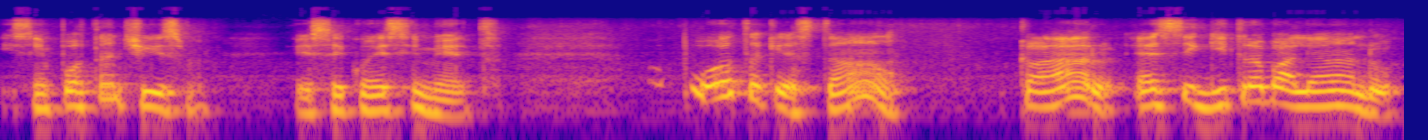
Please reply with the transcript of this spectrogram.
Isso é importantíssimo, esse reconhecimento. Outra questão, claro, é seguir trabalhando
